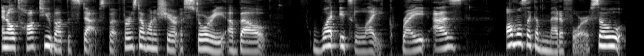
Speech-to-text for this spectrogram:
And I'll talk to you about the steps, but first I want to share a story about what it's like, right? As almost like a metaphor. So,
